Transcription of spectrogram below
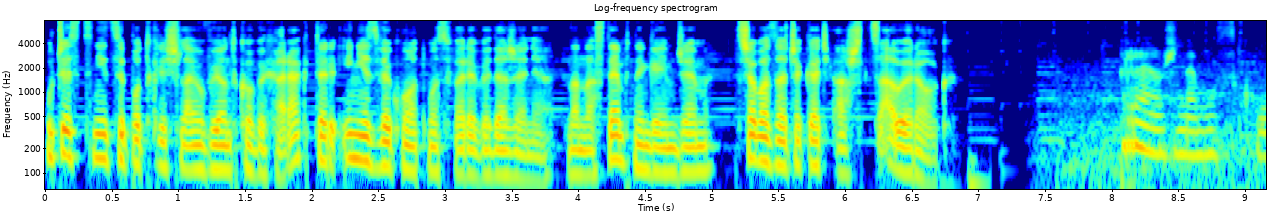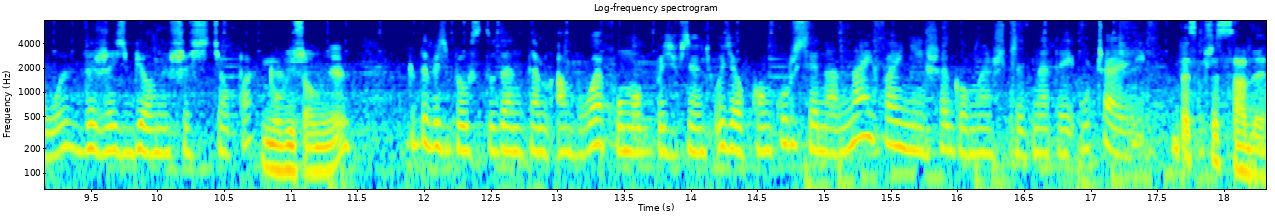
uczestnicy podkreślają wyjątkowy charakter i niezwykłą atmosferę wydarzenia. Na następny Game Jam trzeba zaczekać aż cały rok. Prężne muskuły, wyrzeźbiony sześciopak. Mówisz o mnie? Gdybyś był studentem AWF-u, mógłbyś wziąć udział w konkursie na najfajniejszego mężczyznę tej uczelni. Bez przesady.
